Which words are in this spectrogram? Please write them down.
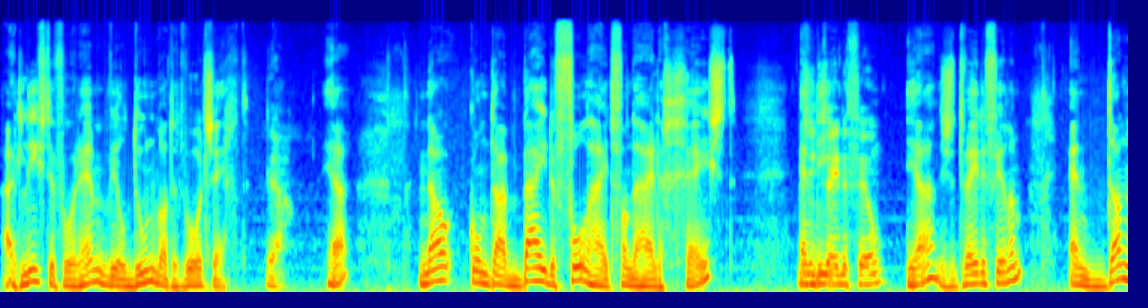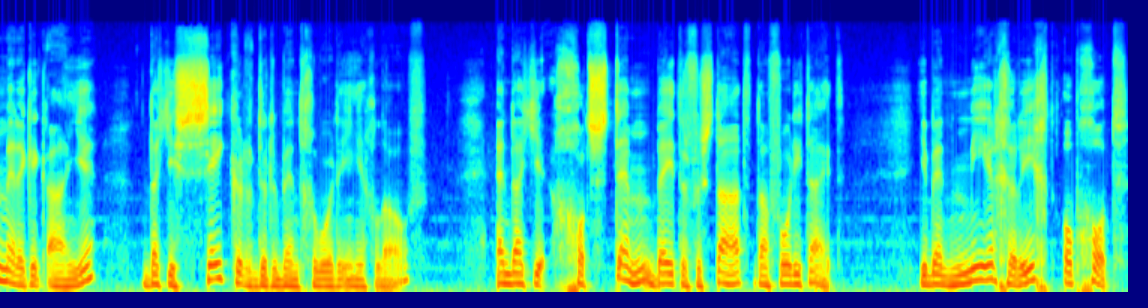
uit liefde voor Hem wil doen wat het woord zegt. Ja. Ja? Nou komt daarbij de volheid van de Heilige Geest. Dus En die, tweede film. Ja, dus de tweede film. En dan merk ik aan je dat je zekerder bent geworden in je geloof. En dat je Gods stem beter verstaat dan voor die tijd. Je bent meer gericht op God.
